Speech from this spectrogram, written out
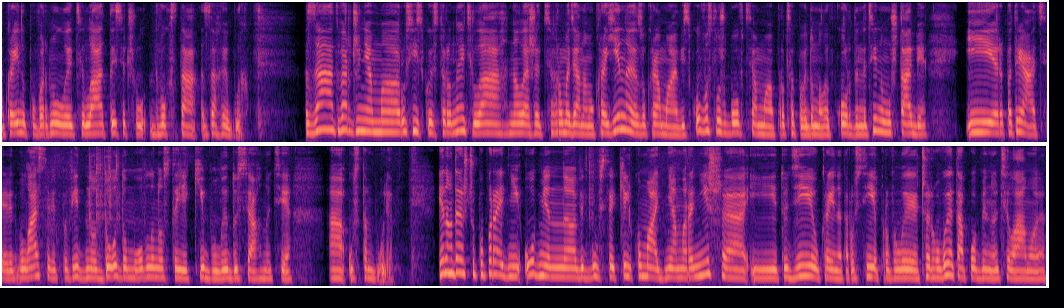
Україну повернули тіла 1200 загиблих. За твердженням російської сторони, тіла належать громадянам України, зокрема військовослужбовцям. Про це повідомили в координаційному штабі. І репатріація відбулася відповідно до домовленостей, які були досягнуті а, у Стамбулі. Я нагадаю, що попередній обмін відбувся кількома днями раніше, і тоді Україна та Росія провели черговий етап обміну тілами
